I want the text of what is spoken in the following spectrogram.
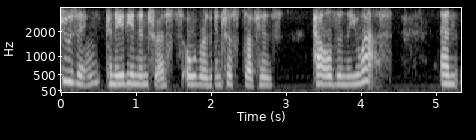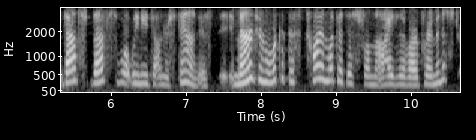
choosing Canadian interests over the interests of his pals in the U.S. And that's that's what we need to understand. Is imagine look at this. Try and look at this from the eyes of our prime minister.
